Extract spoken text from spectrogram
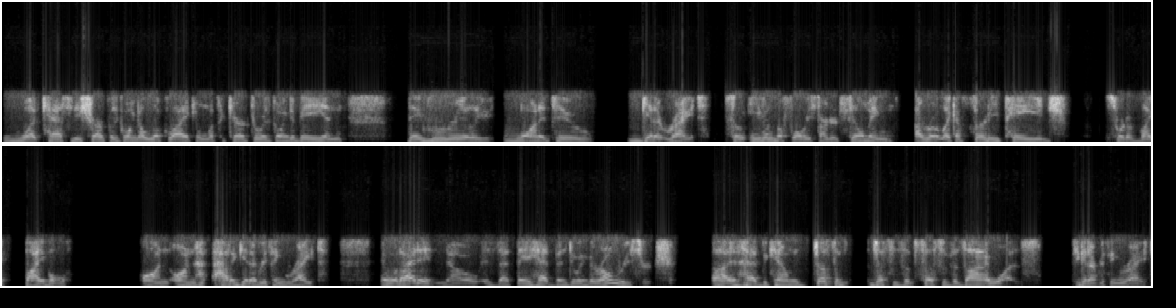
what Cassidy Sharp was going to look like and what the character was going to be, and they really wanted to get it right. So even before we started filming, I wrote like a 30 page sort of like Bible on on how to get everything right. And what I didn't know is that they had been doing their own research uh, and had become just as, just as obsessive as I was to get everything right.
